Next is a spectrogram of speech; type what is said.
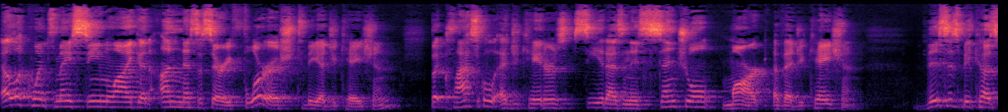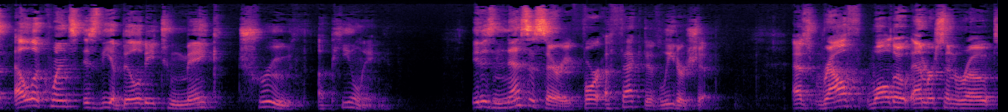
Eloquence may seem like an unnecessary flourish to the education, but classical educators see it as an essential mark of education. This is because eloquence is the ability to make truth appealing. It is necessary for effective leadership. As Ralph Waldo Emerson wrote,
